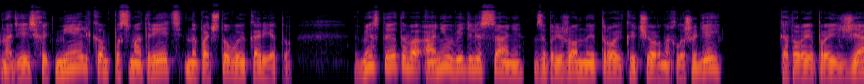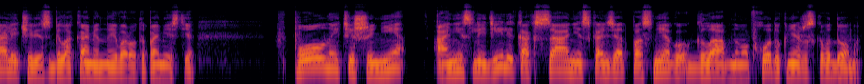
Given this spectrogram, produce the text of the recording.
надеясь хоть мельком посмотреть на почтовую карету. Вместо этого они увидели сани, запряженные тройкой черных лошадей, которые проезжали через белокаменные ворота поместья. В полной тишине они следили, как сани скользят по снегу к главному входу княжеского дома.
